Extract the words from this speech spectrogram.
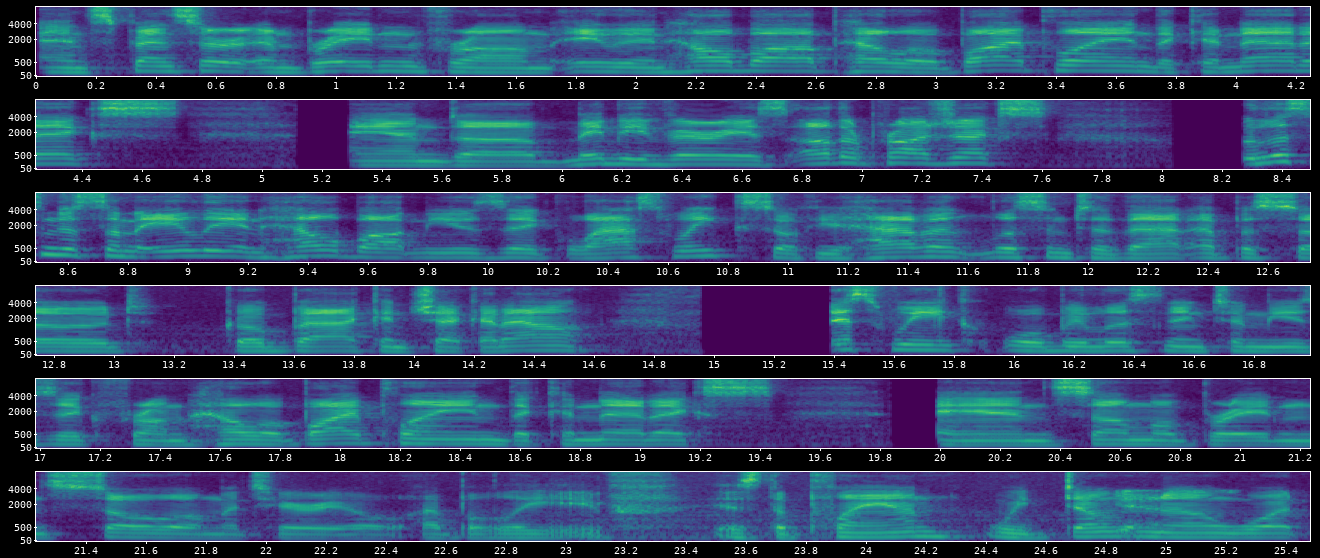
and Spencer and Braden from Alien Hellbop, Hello Biplane, The Kinetiks, and uh, maybe various other projects. We listened to some Alien Hellbop music last week, so if you haven't listened to that episode, go back and check it out. This week, we'll be listening to music from Hello Biplane, The Kinetiks, and some of Braden's solo material, I believe, is the plan. We don't Yeah. know what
